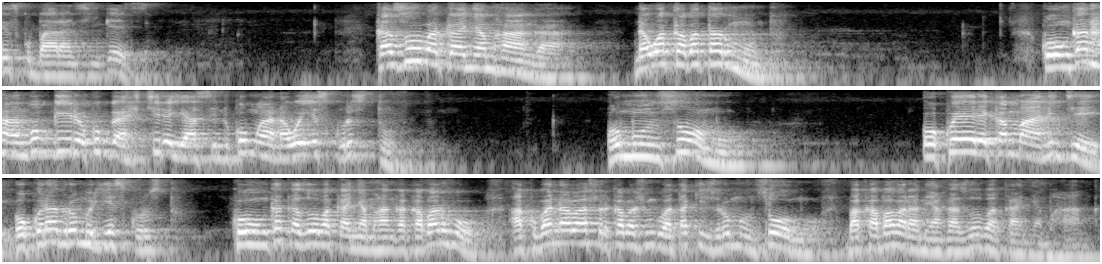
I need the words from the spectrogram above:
ensi kubaransinga ezi kazoba ka nyamuhanga nawe akaba atari umuntu. Konka arahanga ubwire ko bwashyikire yasinduka omwana we yesu kristo. Omunsi omu okwereka amaani gye okurabira omuri yesu kristo. Konka akazoba ka nyamuhanga kabariho akuba n'abafurika abajungu batakijire omunsi omu bakaba baramya akazoba ka nyamuhanga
